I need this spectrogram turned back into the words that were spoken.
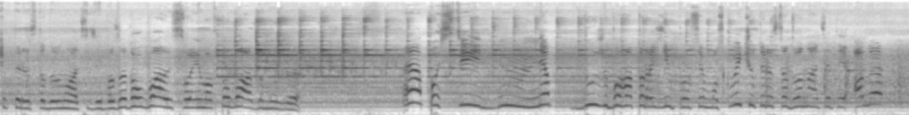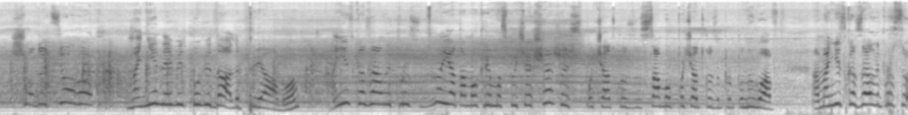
412, бо задовбали своїм автовазом уже. Я постійно, я дуже багато разів просив Москви 412, але щодо цього мені не відповідали прямо. Мені сказали просто, ну я там окрім москвича ще щось спочатку, з самого початку запропонував. А мені сказали просто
